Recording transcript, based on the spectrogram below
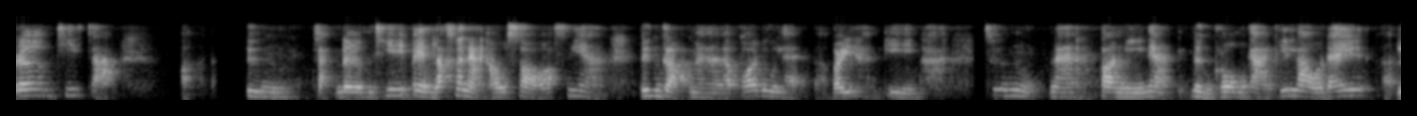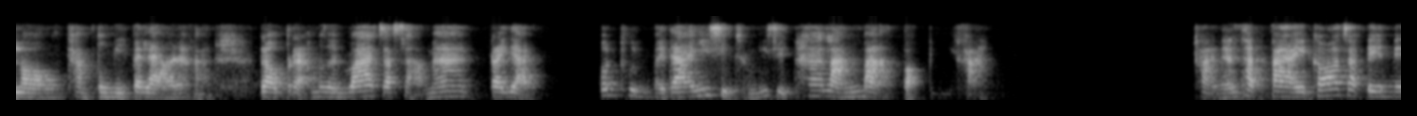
เริ่มที่จะ ดึงจากเดิมที่เป็นลักษณะ outsource เนี่ยดึงกลับมาแล้วก็ดูแลบริหารเองค่ะ ซึ่งนะตอนนี้เนี่ยหนึ่งโครงการที่เราได้ลองทำตรงนี้ไปแล้วนะคะ เราประเมินว่าจะสามารถประหยัดต้นทุนไปได้ 20-25 ล้านบาทต่อปีค่ะค่ะนั้นถัดไปก็จะเป็นใน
